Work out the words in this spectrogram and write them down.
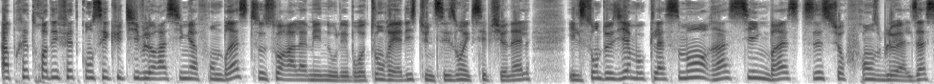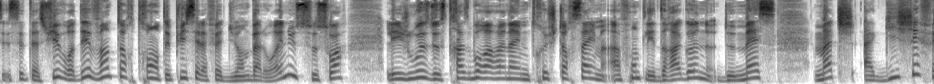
Après trois défaites consécutives, le Racing affronte Brest ce soir à la Méno. Les Bretons réalisent une saison exceptionnelle. Ils sont deuxièmes au classement. Racing Brest, sur France Bleu Alsace. C'est à suivre dès 20h30. Et puis c'est la fête du handball au Rhenus ce soir. Les joueuses de Strasbourg-Arenheim, Truchtersheim affrontent les Dragons de Metz. Match à guichet fermé.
